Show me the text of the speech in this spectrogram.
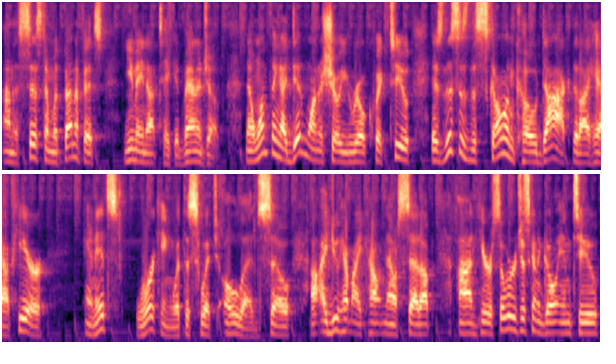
on a system with benefits you may not take advantage of. Now one thing I did want to show you real quick too is this is the Skull & Co dock that I have here and it's working with the Switch OLED. So uh, I do have my account now set up on here. So we're just going to go into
